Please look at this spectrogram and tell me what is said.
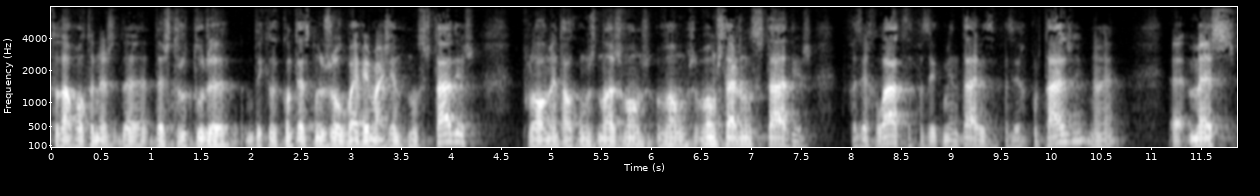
toda a volta da, da, estrutura daquilo que acontece no jogo vai haver mais gente nos estádios provavelmente alguns de nós vão, vão, vão estar nos estádios a fazer relatos, a fazer comentários, a fazer reportagem, não é? Eh, mas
